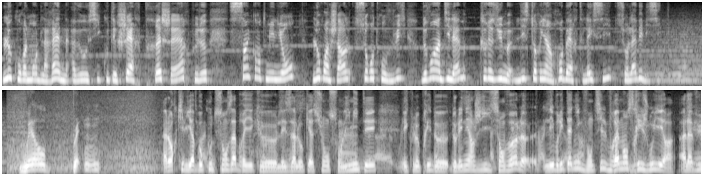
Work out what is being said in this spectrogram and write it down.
Le couronnement de la reine avait aussi coûté cher, très cher, plus de 50 millions. Le roi Charles se retrouve, lui, devant un dilemme que résume l'historien Robert Lacey sur la BBC. Alors qu'il y a beaucoup de sans-abri, que les allocations sont limitées et que le prix de, l'énergie s'envole, les Britanniques vont-ils vraiment se réjouir à la vue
